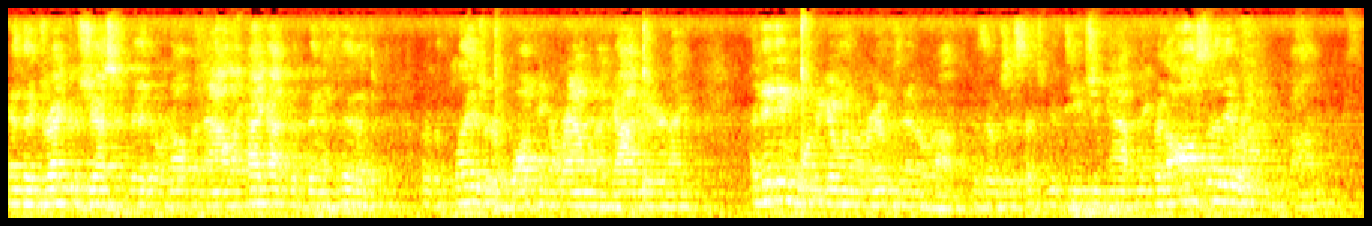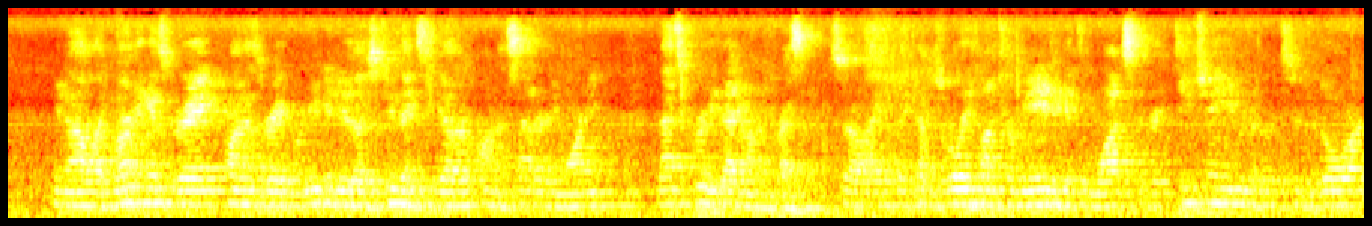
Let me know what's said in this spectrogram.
And the directors yesterday that were helping out, like I got the benefit of, or the pleasure of walking around when I got here, and I, I didn't even want to go in the rooms and interrupt, because there was just such good teaching happening, but also they were having fun. You know, like learning is great, fun is great, when you can do those two things together on a Saturday morning, that's pretty daggone impressive. So I think that was really fun for me to get to watch the great teaching, it through the door.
